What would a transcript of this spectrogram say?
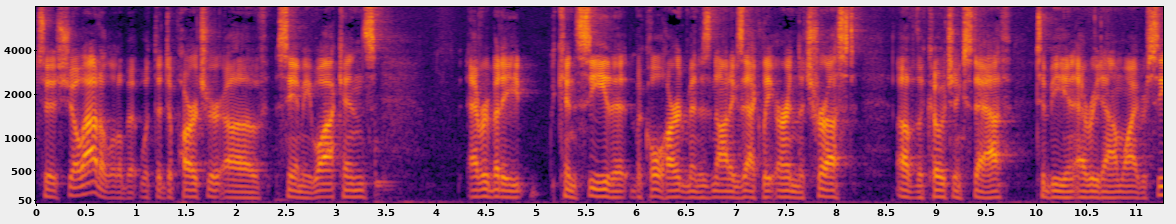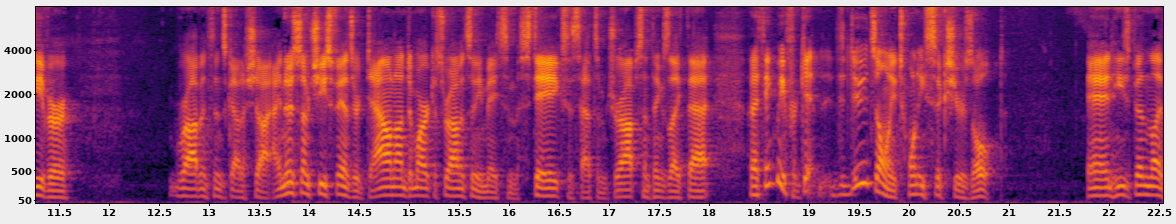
to show out a little bit with the departure of Sammy Watkins. Everybody can see that Mecole Hardman has not exactly earned the trust of the coaching staff to be an every down wide receiver. Robinson's got a shot. I know some Chiefs fans are down on Demarcus Robinson. He made some mistakes, has had some drops and things like that. But I think we forget the dude's only 26 years old. And he's been the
